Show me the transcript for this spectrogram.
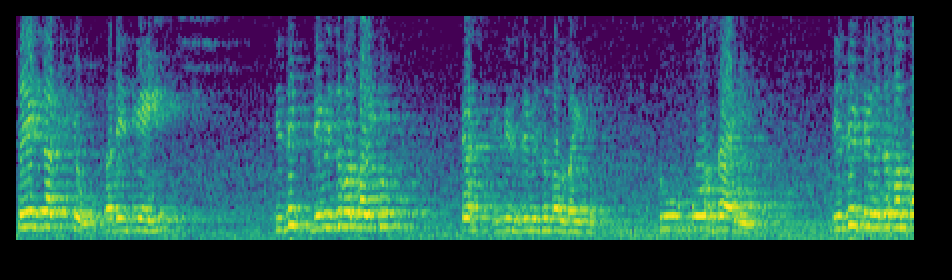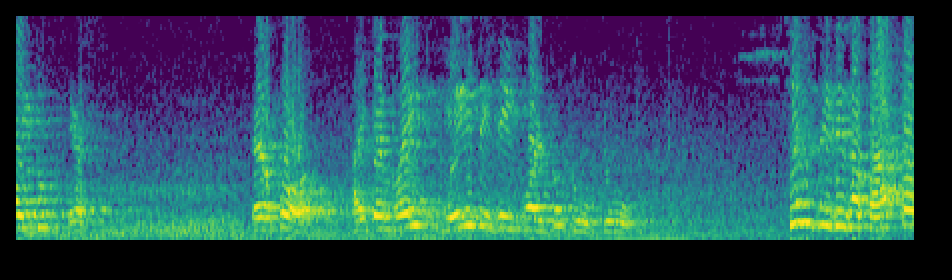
Take that q, that is 8. Is it divisible by 2? Yes, it is divisible by 2. 2 4 are 8. Is it divisible by 2? Yes. Therefore, I can write 8 is equal to 2q. Since it is a factor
